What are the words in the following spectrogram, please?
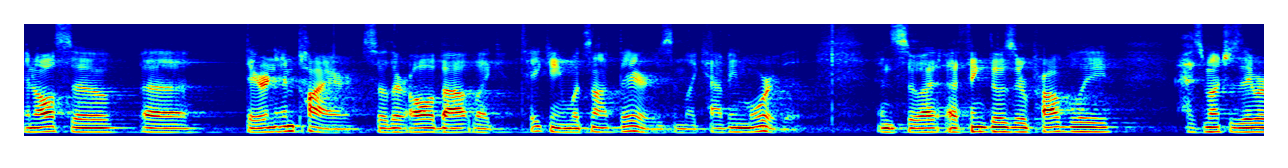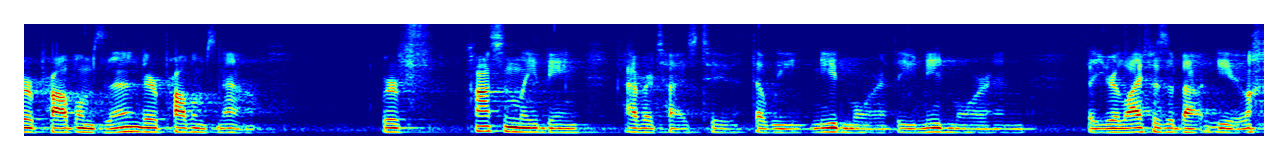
and also uh, they're an empire, so they're all about like taking what's not theirs and like having more of it. And so I, I think those are probably as much as they were problems then, they're problems now. We're f- constantly being advertised to that we need more, that you need more, and that your life is about you.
